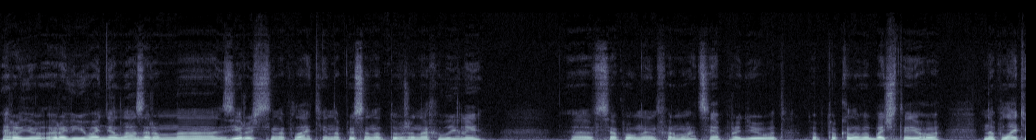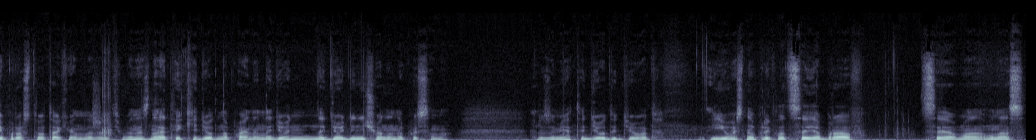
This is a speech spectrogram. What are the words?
Гравію, гравіювання лазером на зірочці на платі. Написана довжина хвилі вся повна інформація про діод. Тобто, коли ви бачите його на платі, просто отак він лежить, ви не знаєте, який діод напаяний. На діоді, на діоді нічого не написано. Розумієте? Діод і діод. І ось, наприклад, це я брав. Це у нас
